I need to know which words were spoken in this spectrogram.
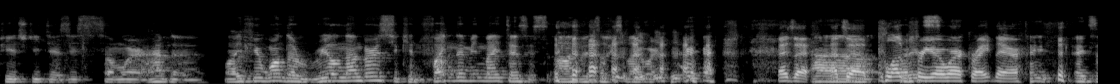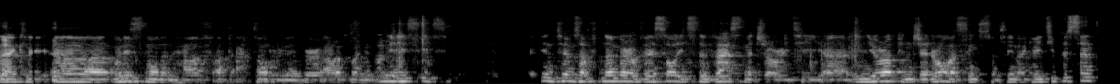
PhD thesis somewhere. I have the well, if you want the real numbers, you can find them in my thesis. my work. that's a that's a uh, plug for your work right there. exactly. Uh, but it's more than half. I, I, don't remember out of my. I mean, it's it's in terms of number of vessels, it's the vast majority. Uh, in Europe, in general, I think something like eighty percent.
